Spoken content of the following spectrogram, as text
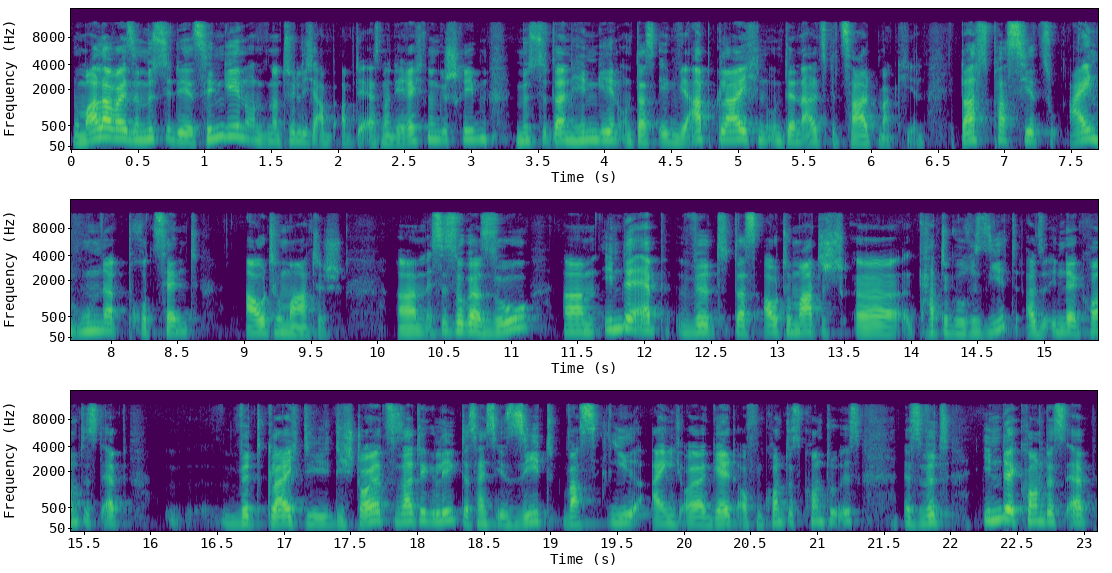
Normalerweise müsstet ihr jetzt hingehen und natürlich habt ihr erstmal die Rechnung geschrieben, müsstet dann hingehen und das irgendwie abgleichen und dann als bezahlt markieren. Das passiert zu 100% automatisch. Ähm, es ist sogar so, ähm, in der App wird das automatisch äh, kategorisiert. Also in der Contest-App wird gleich die, die Steuer zur Seite gelegt. Das heißt, ihr seht, was ihr eigentlich euer Geld auf dem Contest-Konto ist. Es wird in der Contest-App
